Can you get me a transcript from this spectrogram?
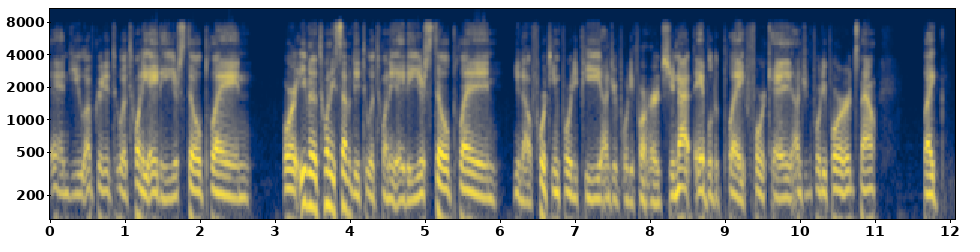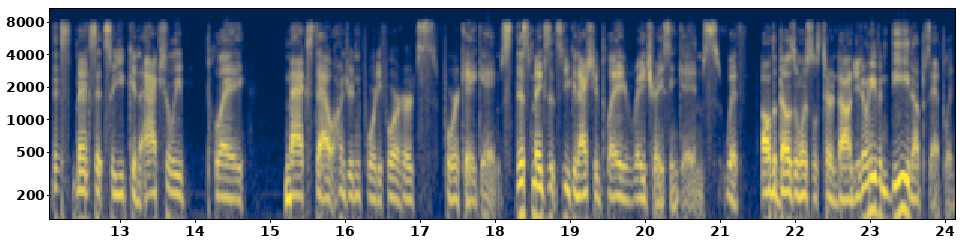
and you upgraded to a 2080, you're still playing or even a 2070 to a 2080, you're still playing, you know, 1440p, 144 hertz. You're not able to play 4K, 144 hertz now. Like this makes it so you can actually play maxed out 144 hertz 4K games. This makes it so you can actually play ray tracing games with all the bells and whistles turned on. You don't even need upsampling,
